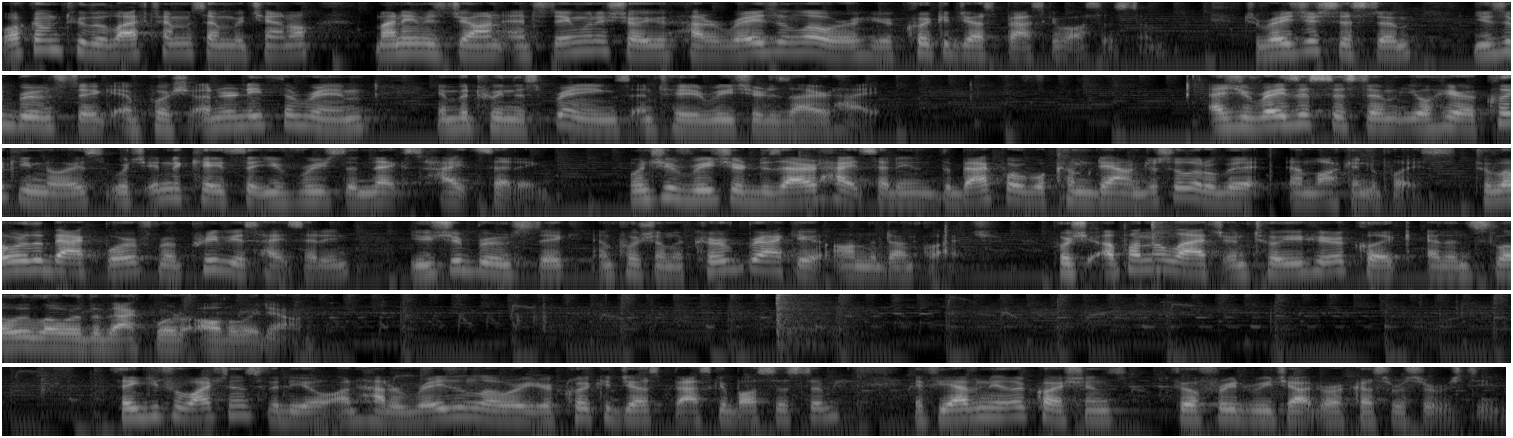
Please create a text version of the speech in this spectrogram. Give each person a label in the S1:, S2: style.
S1: Welcome to the Lifetime Assembly channel. My name is John and today I'm going to show you how to raise and lower your quick adjust basketball system. To raise your system, use a broomstick and push underneath the rim in between the springs until you reach your desired height. As you raise the system, you'll hear a clicking noise which indicates that you've reached the next height setting. Once you've reached your desired height setting, the backboard will come down just a little bit and lock into place. To lower the backboard from a previous height setting, use your broomstick and push on the curved bracket on the dunk latch. Push up on the latch until you hear a click and then slowly lower the backboard all the way down. Thank you for watching this video on how to raise and lower your quick adjust basketball system. If you have any other questions, feel free to reach out to our customer service team.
